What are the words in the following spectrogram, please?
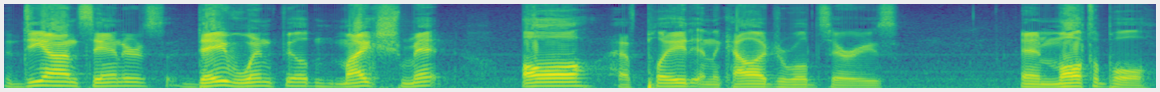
Deion Sanders, Dave Winfield, Mike Schmidt, all have played in the College World Series and multiple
